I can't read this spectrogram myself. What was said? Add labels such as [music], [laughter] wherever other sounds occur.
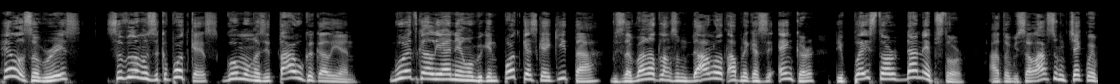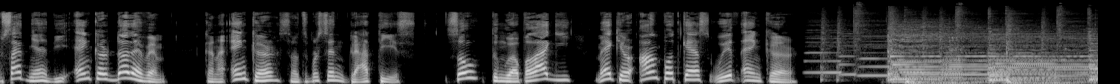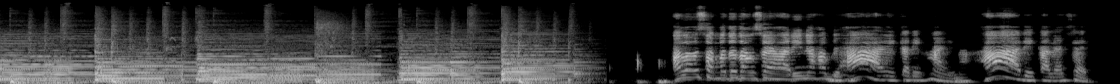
Hello Sobris, sebelum masuk ke podcast, gue mau ngasih tahu ke kalian. Buat kalian yang mau bikin podcast kayak kita, bisa banget langsung download aplikasi Anchor di Play Store dan App Store. Atau bisa langsung cek websitenya di anchor.fm. Karena Anchor 100% gratis. So, tunggu apa lagi? Make your own podcast with Anchor. Datang. Saya hari berhari kali hari hari set.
